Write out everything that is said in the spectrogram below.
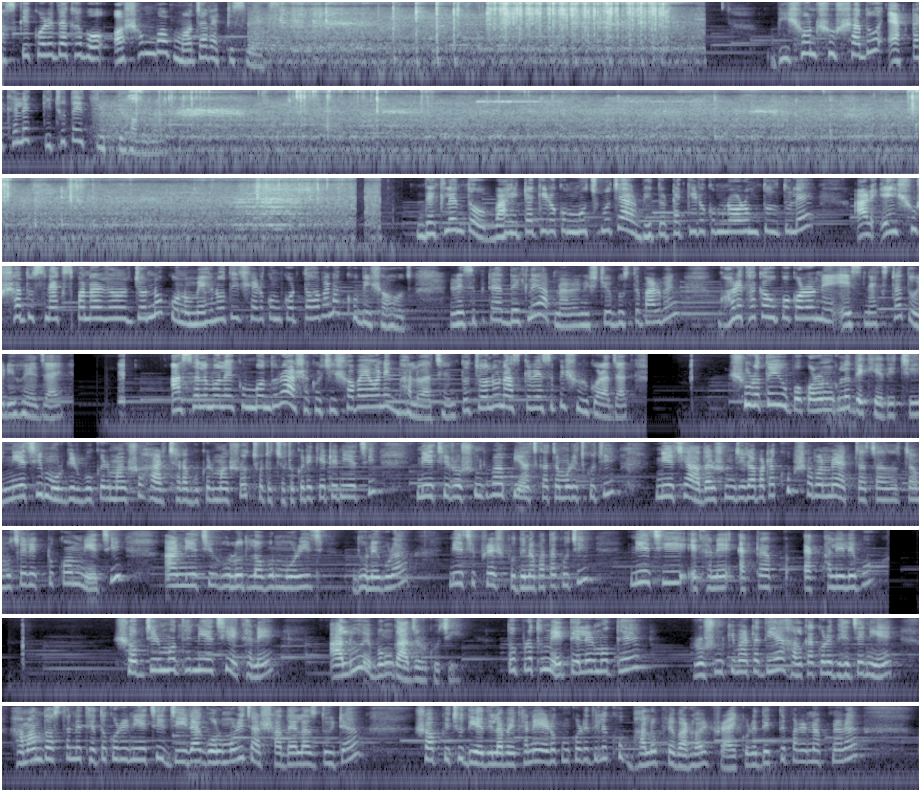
আজকে করে দেখাবো অসম্ভব মজার একটি স্ন্যাক্স ভীষণ সুস্বাদু, একটা খেলে কিছুতেই তৃপ্তি হবে না। দেখলেন তো, বাহিরটা কীরকম মুচমুচে আর ভিতরটা কীরকম নরম তুলতুলে। আর এই সুস্বাদু স্ন্যাক্স বানানোর জন্য কোনো মেহনতই সেরকম করতে হবে না, খুবই সহজ। রেসিপিটা দেখলে আপনারা নিশ্চয়ই বুঝতে পারবেন। ঘরে থাকা উপকরণে এই স্ন্যাক্সটা তৈরি হয়ে যায়। আসসালামু আলাইকুম বন্ধুরা, আশা করছি সবাই অনেক ভালো আছেন। তো চলুন আজকের রেসিপি শুরু করা যাক। শুরুতেই উপকরণগুলো দেখিয়ে দিচ্ছি। নিয়েছি মুরগির বুকের মাংস হাড় ছাড়া বুকের মাংস, ছোট ছোট করে কেটে নিয়েছি। নিয়েছি রসুন কিংবা পেঁয়াজ, কাঁচামরিচ কুচি। নিয়েছি আদা, রসুন, জিরা বাটা, খুব সামান্য এক চা, চামচের একটু কম নিয়েছি। আর নিয়েছি হলুদ, লবণ, মরিচ, ধনে গুঁড়া। নিয়েছি ফ্রেশ পুদিনা পাতা কুচি। নিয়েছি এখানে একটা, এক ফালি লেবু। সবজির মধ্যে নিয়েছি এখানে আলু এবং গাজর কুচি। তো প্রথমে তেলের মধ্যে রসুন কিমাটা দিয়ে হালকা করে ভেজে নিয়ে হামান দস্তানে থেতো করে নিয়েছি, জিরা, গোলমরিচ আর সাদা এলাচ দুইটা। সব কিছু দিয়ে দিলাম এখানে। এরকম করে দিলে খুব ভালো ফ্লেভার হয়। ট্রাই করে দেখতে পারেন আপনারা।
